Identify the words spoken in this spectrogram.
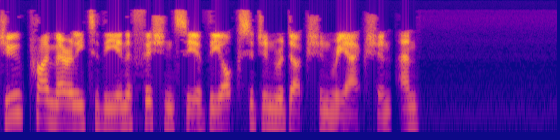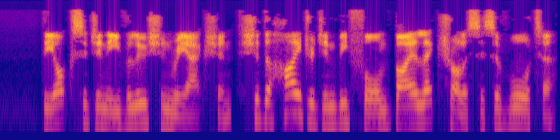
due primarily to the inefficiency of the oxygen reduction reaction, and the oxygen evolution reaction, should the hydrogen be formed by electrolysis of water.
